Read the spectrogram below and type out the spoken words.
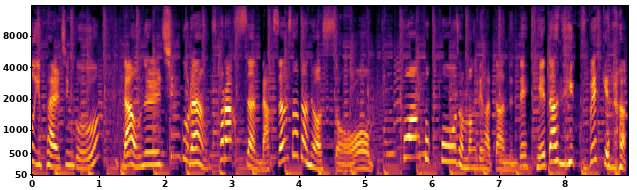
2928 친구. 나 오늘 친구랑 설악산, 낙산사 다녀왔어. 포항폭포 전망대 갔다 왔는데 계단이 900개라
